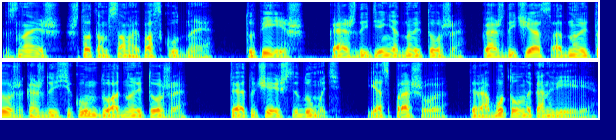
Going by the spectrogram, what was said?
Знаешь, что там самое паскудное? Тупеешь. Каждый день одно и то же. Каждый час одно и то же. Каждую секунду одно и то же. Ты отучаешься думать. Я спрашиваю, ты работал на конвейере?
